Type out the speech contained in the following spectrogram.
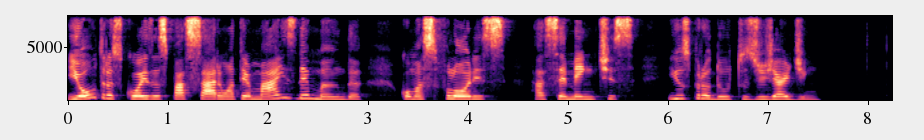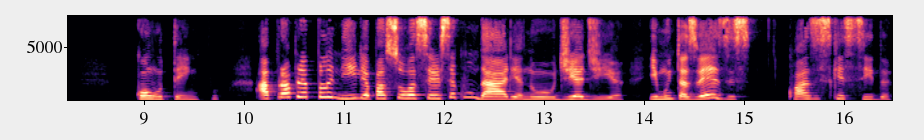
e outras coisas passaram a ter mais demanda, como as flores, as sementes e os produtos de jardim. Com o tempo, a própria planilha passou a ser secundária no dia a dia e muitas vezes quase esquecida.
